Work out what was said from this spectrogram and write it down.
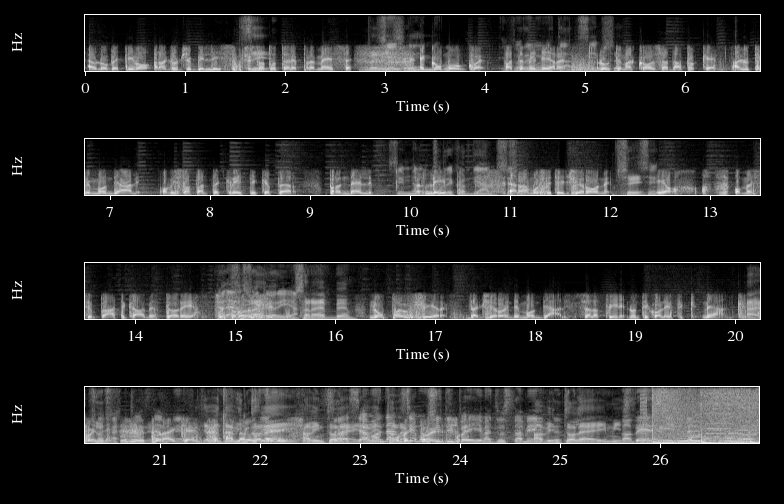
è un obiettivo raggiungibilissimo ci Sì. sono tutte le premesse. Sì. e comunque fatemi dire l'ultima cosa dato che agli ultimi mondiali ho visto tante critiche per Prandelli Sì, per ricordiamo, sì, eravamo usciti in girone Sì. Sì. io ho, ho messo in pratica la mia teoria Ci Qual è la teoria? Sarebbe? non puoi uscire dal girone dei mondiali se alla fine non ti qualifichi neanche Eh, quindi giusto. direi che ha vinto lei, ha vinto lei. Siamo, andati- siamo usciti prima, giustamente. Ha vinto lei, Va mister. bene, mister.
